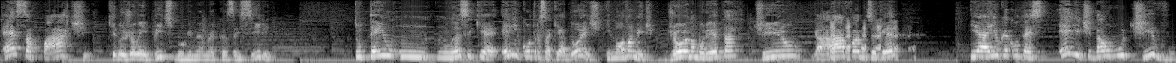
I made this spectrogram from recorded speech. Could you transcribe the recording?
Essa parte, que no jogo é em Pittsburgh, né, não é Kansas City, tu tem um, um- um lance que é, ele encontra saqueadores e, novamente, Joel na mureta, tiro, garrafa, não sei o quê. E aí o que acontece? Ele te dá um motivo,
